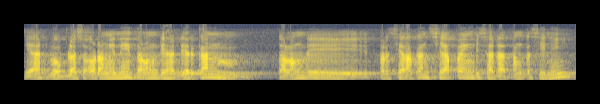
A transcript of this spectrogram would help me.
Ya, 12 orang ini tolong dihadirkan, tolong dipersilakan siapa yang bisa datang ke sini,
